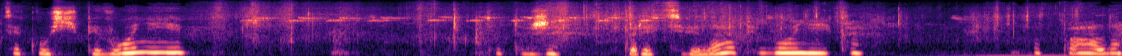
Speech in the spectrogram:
Це кущ півонії. Тут вже перецвіла півонійка. Опала.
